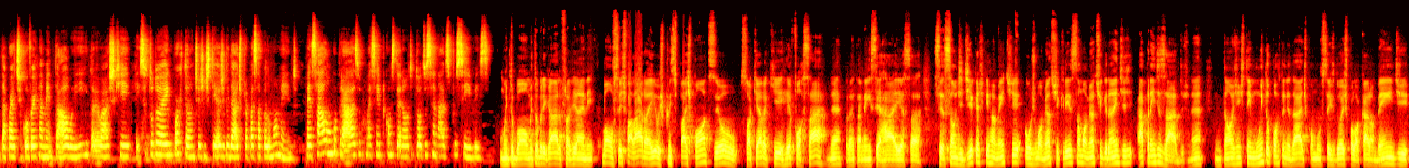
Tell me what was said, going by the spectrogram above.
da parte governamental aí. Então eu acho que isso tudo é importante, a gente ter agilidade para passar pelo momento. Pensar a longo prazo, mas sempre considerando todos os cenários possíveis. Muito bom, muito obrigado, Flaviane. Bom, vocês falaram aí os principais pontos, eu só quero aqui reforçar, né, para também encerrar aí essa sessão de dicas, que realmente os momentos de crise são momentos de grandes aprendizados, né? Então a gente tem muita oportunidade, como vocês dois colocaram bem, de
